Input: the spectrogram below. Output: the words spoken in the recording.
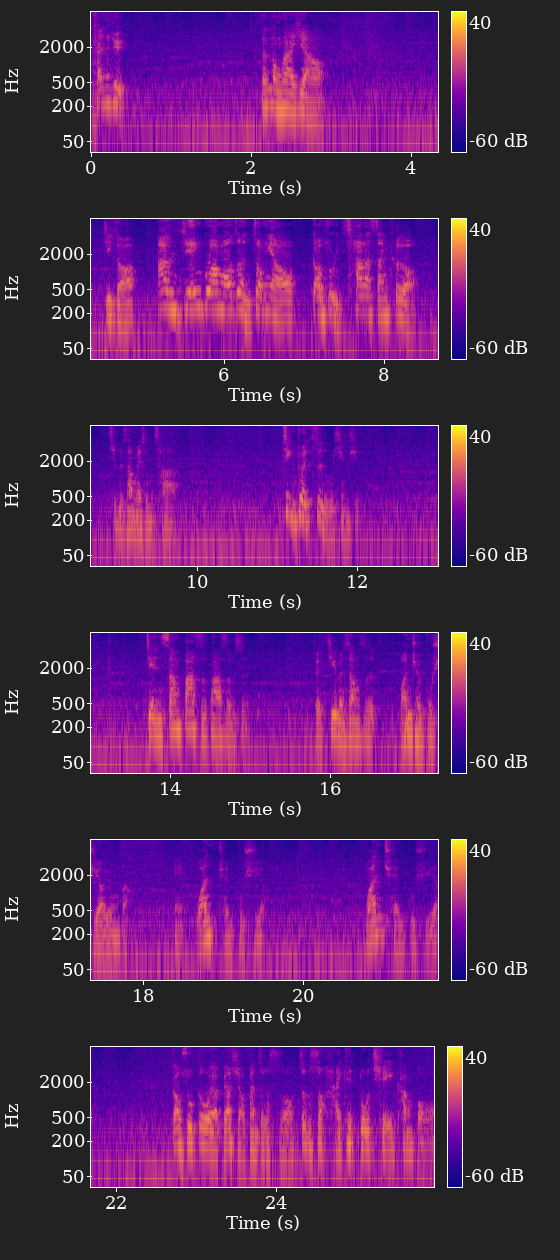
看下去。再弄它一下哦，记着哦，按肩光哦，这很重要哦。告诉你，差了三颗哦，基本上没什么差了。进退自如，信不信？减伤八十八，是不是？对，基本上是完全不需要用到，哎，完全不需要，完全不需要。告诉各位啊，不要小看这个时候，这个时候还可以多切一康宝，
